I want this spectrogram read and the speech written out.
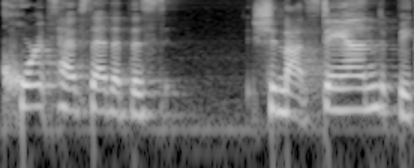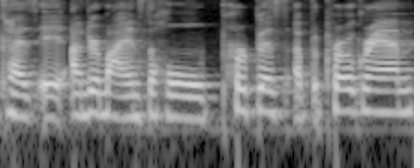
Courts have said that this should not stand because it undermines the whole purpose of the program.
